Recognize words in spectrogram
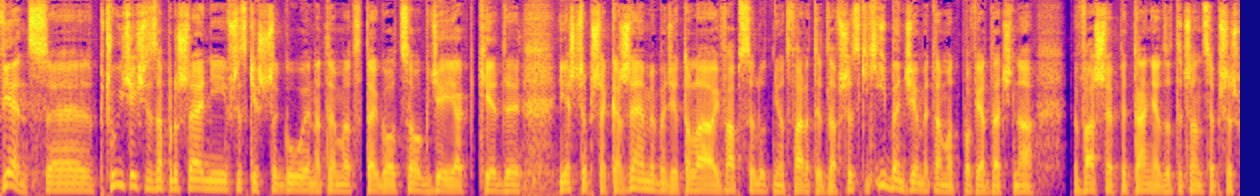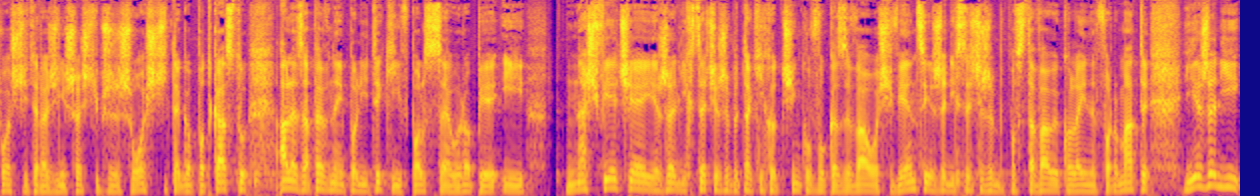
Więc e, czujcie się zaproszeni, wszystkie szczegóły na temat tego, co, gdzie, jak, kiedy jeszcze przekażemy. Będzie to live absolutnie otwarty dla wszystkich i będziemy tam odpowiadać na wasze pytania dotyczące przeszłości, teraźniejszości, przyszłości tego podcastu, ale zapewne i polityki w Polsce, Europie i na świecie. Jeżeli chcecie, żeby takich odcinków ukazywało się więcej, jeżeli chcecie, żeby powstawały kolejne formaty, jeżeli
